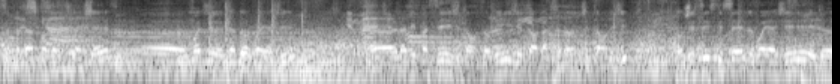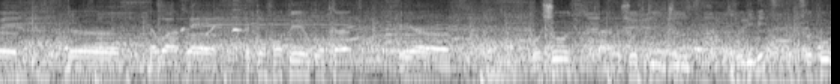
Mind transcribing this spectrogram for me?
ça fait 23 ans que je suis en chaise. Euh, moi j'adore voyager. Euh, l'année passée j'étais en Floride, j'étais à Barcelone, j'étais en Égypte. Donc je sais ce que c'est de voyager et de d'avoir euh, confronté aux contraintes et euh, aux choses, aux choses qui, nous limitent. On se retrouve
